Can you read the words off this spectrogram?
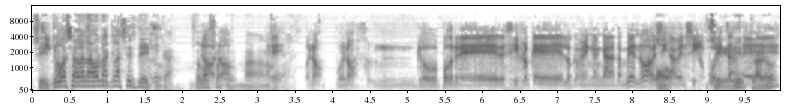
Sí, tú vas a dar ahora clases de ética. no, no. Eh, Bueno, bueno, mm, yo podré decir lo que lo que me venga en gana también, ¿no? A ver si, oh, a ver si los futbolistas. Sí, claro. Eh,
